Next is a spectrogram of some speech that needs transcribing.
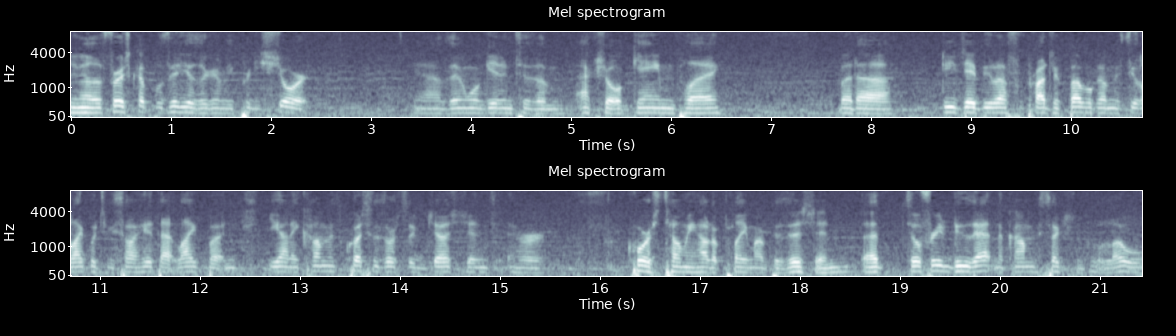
You know, the first couple videos are gonna be pretty short. You know, then we'll get into the actual gameplay. But uh, DJ B left for Project Bubblegum. If you like what you saw, hit that like button. You got any comments, questions, or suggestions, or of course, tell me how to play my position. That feel free to do that in the comment section below.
